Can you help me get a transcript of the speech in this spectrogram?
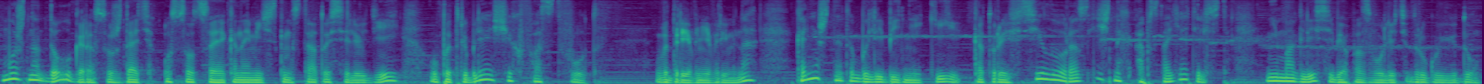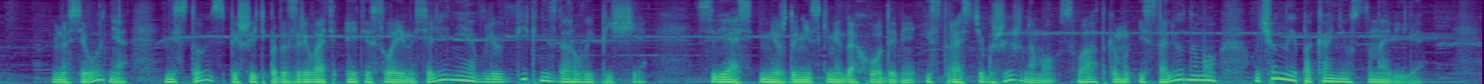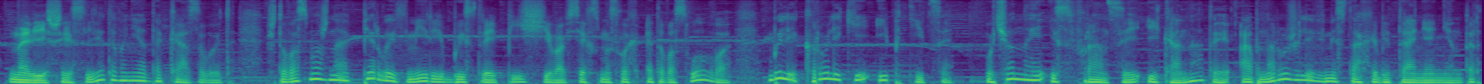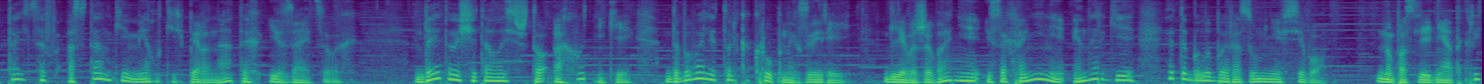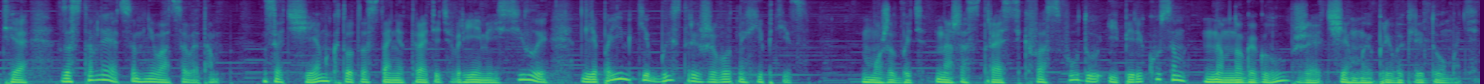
Можно долго рассуждать о социоэкономическом статусе людей, употребляющих фастфуд – в древние времена, конечно, это были бедняки, которые в силу различных обстоятельств не могли себе позволить другую еду. Но сегодня не стоит спешить подозревать эти слои населения в любви к нездоровой пище. Связь между низкими доходами и страстью к жирному, сладкому и соленому ученые пока не установили – Новейшие исследования доказывают, что, возможно, первой в мире быстрой пищи во всех смыслах этого слова были кролики и птицы. Ученые из Франции и Канады обнаружили в местах обитания неандертальцев останки мелких пернатых и зайцевых. До этого считалось, что охотники добывали только крупных зверей. Для выживания и сохранения энергии это было бы разумнее всего – но последние открытия заставляют сомневаться в этом. Зачем кто-то станет тратить время и силы для поимки быстрых животных и птиц? Может быть, наша страсть к фастфуду и перекусам намного глубже, чем мы привыкли думать.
